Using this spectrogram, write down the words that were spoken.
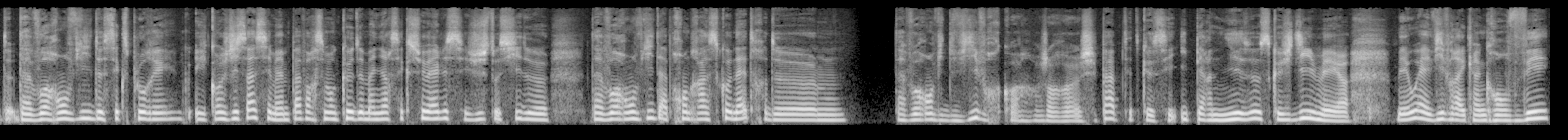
d'avoir envie de s'explorer. Et quand je dis ça, c'est même pas forcément que de manière sexuelle, c'est juste aussi d'avoir envie d'apprendre à se connaître, de d'avoir envie de vivre quoi. Genre euh, je sais pas, peut-être que c'est hyper niaiseux ce que je dis mais euh, mais ouais, vivre avec un grand V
